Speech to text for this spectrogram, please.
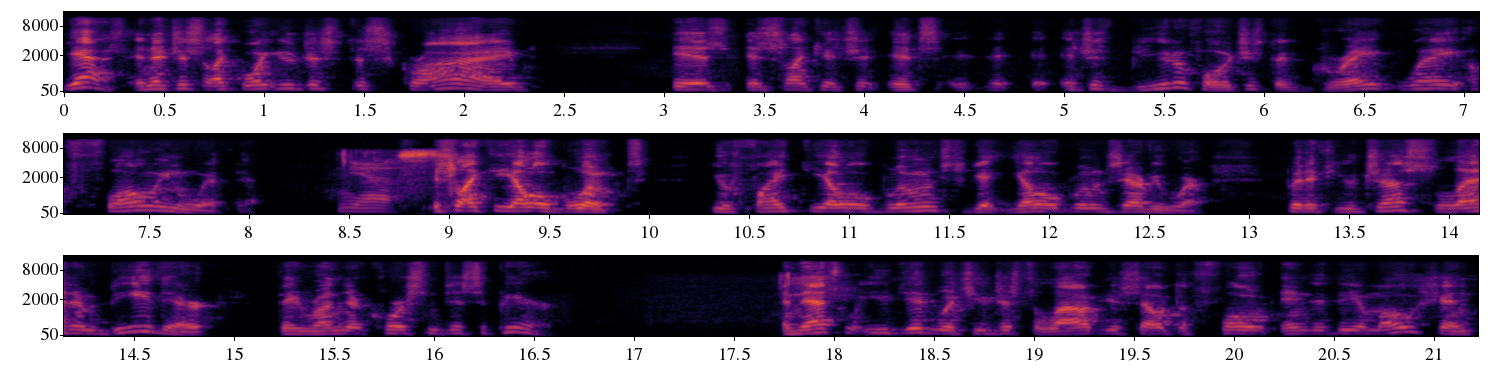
yes, and it's just like what you just described is it's like it's it's it, it- it's just beautiful. It's just a great way of flowing with it. Yes. It's like the yellow balloons. You fight the yellow balloons, you get yellow balloons everywhere. But if you just let them be there, they run their course and disappear. And that's what you did, which you just allowed yourself to float into the emotion.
